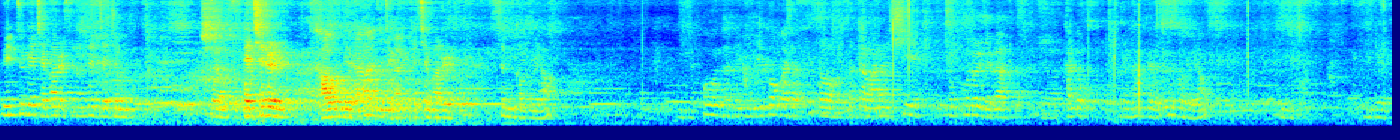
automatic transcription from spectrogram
왼쪽에 제발을 쓰는데 이제 좀저 배치를 가운데다가 이제 제가 이렇게 제발을 쓴 거고요. 이제 호은 선생님이 일본 가서 썼다고 하는 시두 구를 제가 간독 그런 형태로 쓴 거고요. 이게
